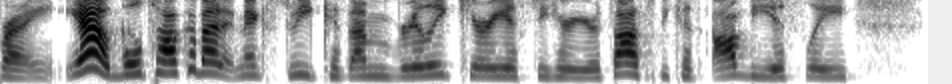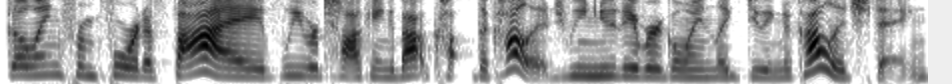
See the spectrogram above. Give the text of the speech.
Right. Yeah, we'll talk about it next week because I'm really curious to hear your thoughts because obviously going from four to five, we were talking about co- the college. We knew they were going like doing a college thing.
